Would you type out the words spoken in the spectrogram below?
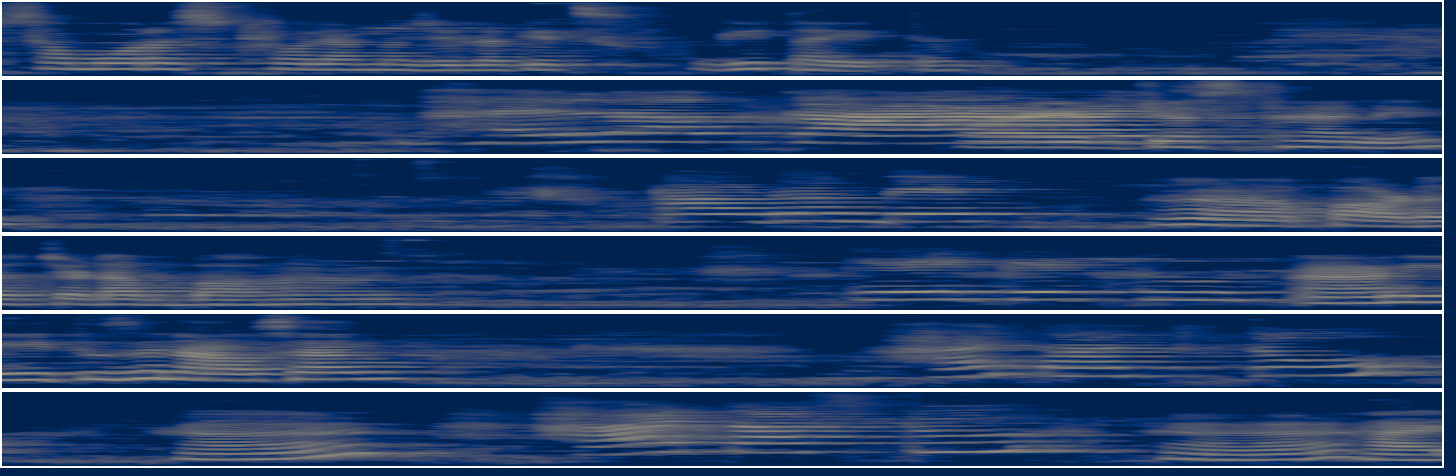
समोरच ठेवल्या म्हणजे लगेच घेता येतं. हा ॲडजस्ट फॅन आहे. हां पावडरचा डब्बा आणि तुझं नाव सांग. हां? हां हाय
